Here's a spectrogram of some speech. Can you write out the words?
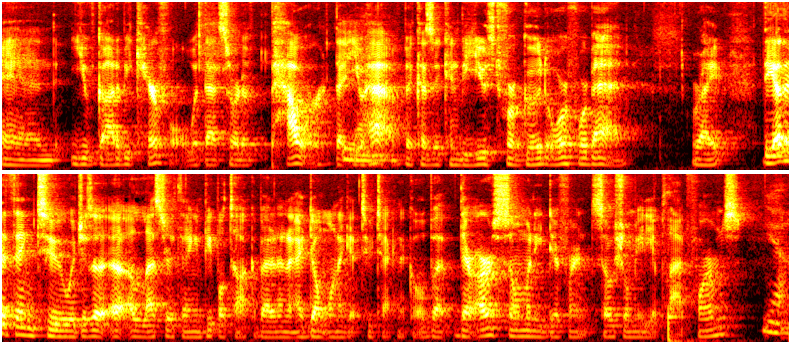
and you've got to be careful with that sort of power that you have because it can be used for good or for bad, right? The other thing too, which is a, a lesser thing, and people talk about it, and I don't want to get too technical, but there are so many different social media platforms yeah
